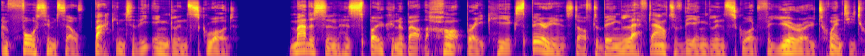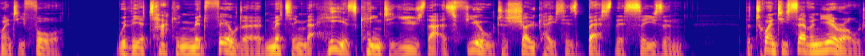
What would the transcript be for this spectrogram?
and force himself back into the England squad. Maddison has spoken about the heartbreak he experienced after being left out of the England squad for Euro 2024, with the attacking midfielder admitting that he is keen to use that as fuel to showcase his best this season. The 27 year old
